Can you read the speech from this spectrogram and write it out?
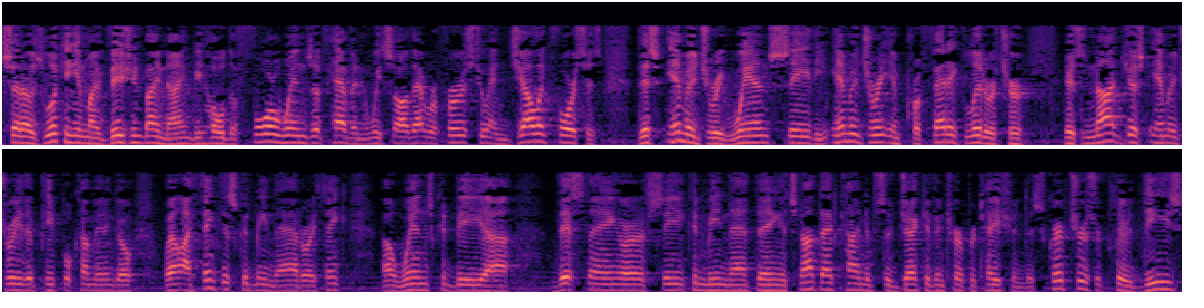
said, I was looking in my vision by night, behold, the four winds of heaven. We saw that refers to angelic forces. This imagery, wind, sea, the imagery in prophetic literature is not just imagery that people come in and go, well, I think this could mean that, or I think uh, winds could be uh, this thing or sea can mean that thing. It's not that kind of subjective interpretation. The scriptures are clear. These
